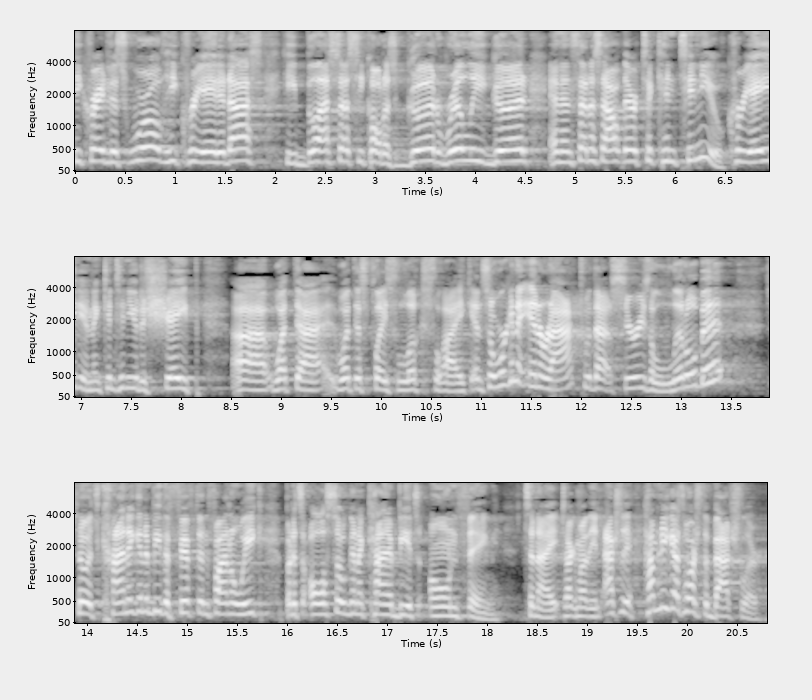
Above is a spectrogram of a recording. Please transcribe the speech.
he created this world. He created us. He blessed us. He called us good, really good, and then sent us out there to continue creating and continue to shape uh, what that what this place looks like. And so we're going to interact with that series a little bit. So it's kind of going to be the fifth and final week, but it's also going to kind of be its own thing tonight. Talking about the actually, how many of you guys watched The Bachelor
